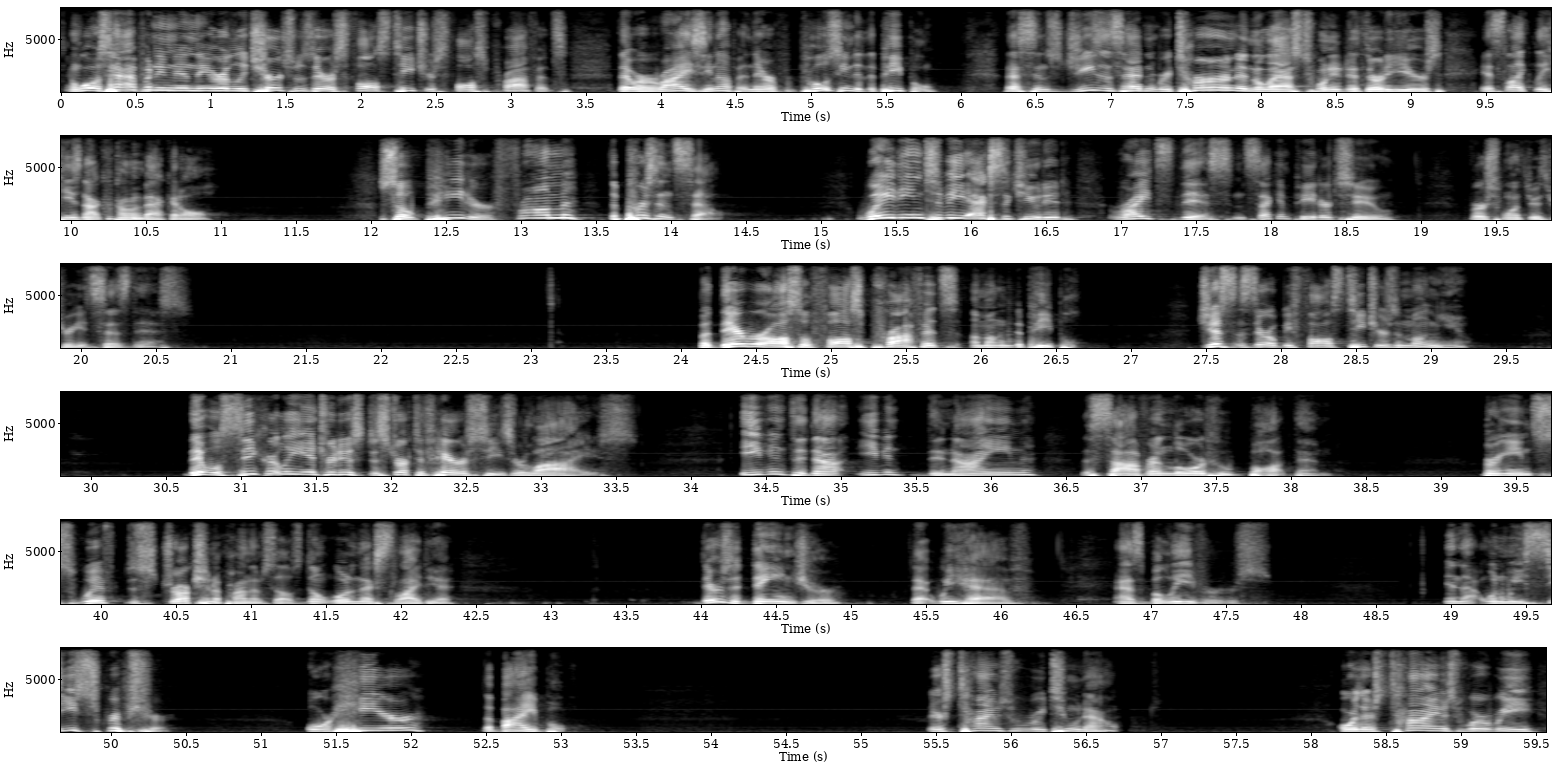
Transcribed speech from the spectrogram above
And what was happening in the early church was there was false teachers, false prophets that were rising up and they were proposing to the people that since Jesus hadn't returned in the last 20 to 30 years, it's likely he's not coming back at all. So Peter, from the prison cell, waiting to be executed, writes this in 2 Peter 2, verse 1 through 3. It says this But there were also false prophets among the people, just as there will be false teachers among you They will secretly introduce destructive heresies or lies, even, even denying the sovereign Lord who bought them, bringing swift destruction upon themselves. Don't go to the next slide yet. There's a danger that we have as believers in that when we see Scripture or hear the Bible, there's times where we tune out. Or there's times where we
